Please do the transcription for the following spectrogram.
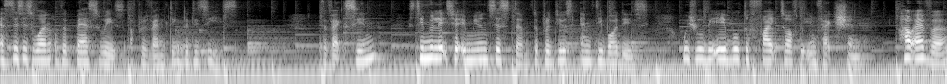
as this is one of the best ways of preventing the disease. The vaccine stimulates your immune system to produce antibodies, which will be able to fight off the infection. However,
